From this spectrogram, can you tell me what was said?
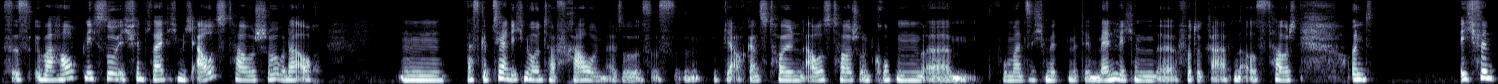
es ist überhaupt nicht so, ich finde, seit ich mich austausche oder auch Mm, das gibt's ja nicht nur unter Frauen. Also es, ist, es gibt ja auch ganz tollen Austausch und Gruppen, ähm, wo man sich mit, mit den männlichen äh, Fotografen austauscht. Und ich finde,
